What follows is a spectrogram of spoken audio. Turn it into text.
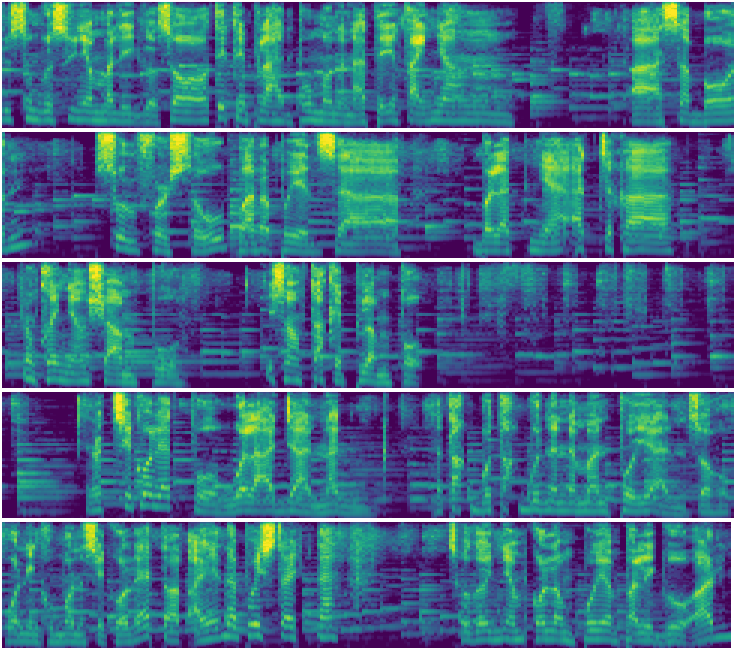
Gustong gusto niya maligo. So, titimplahan po muna natin yung kanyang ah, sabon, sulfur soap, para po yan sa balat niya at saka yung kanyang shampoo. Isang takip lang po. At si Colette po, wala dyan. Nag tatakbo-takbo na naman po yan. So, kukunin ko muna si Colette at ayan na po, start na. So, ganyan ko lang po yung paliguan.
